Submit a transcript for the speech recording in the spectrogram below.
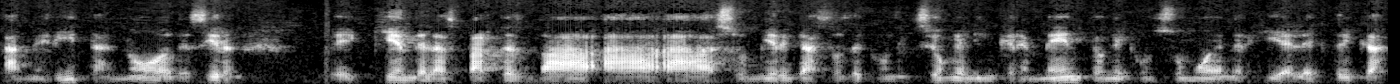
amerita, ¿no? Es decir, quién de las partes va a, asumir gastos de conexión, el incremento en el consumo de energía eléctrica.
